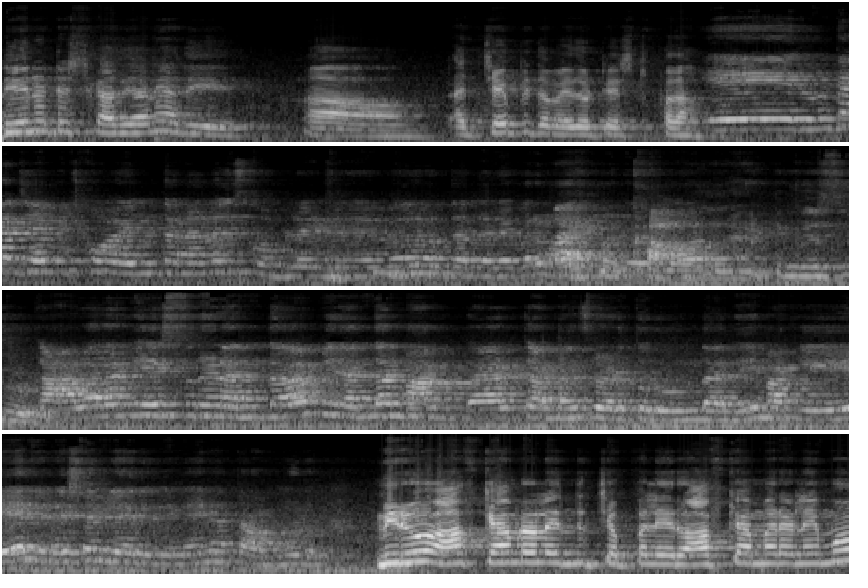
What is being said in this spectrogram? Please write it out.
డిఎన్ఏ టెస్ట్ కాదు కానీ అది అది చేపిద్దాం ఏదో టెస్ట్ పద. కావాలని చేస్తున్నాడు అంతా మీరందరూ మాకు బ్యాడ్ కామెంట్స్ ఉందని. మాకు ఏ రిలేషన్ లేదు నేనే తమ్ముడు. మీరు ఆఫ్ కెమెరాలో ఎందుకు చెప్పలేరు? ఆఫ్ కెమెరాలో ఏమో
